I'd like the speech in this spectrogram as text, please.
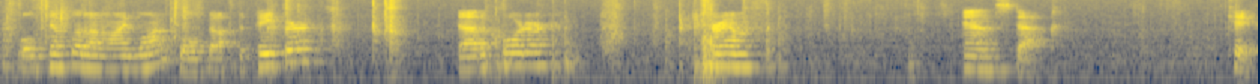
fold template on line one, fold back the paper, add a quarter, trim, and stack. Okay,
